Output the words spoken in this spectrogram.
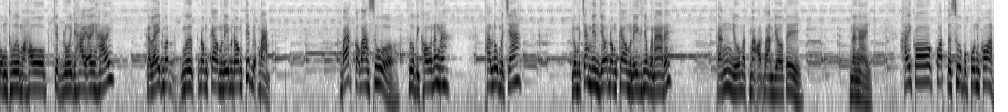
ពងធ្វើមហូបចិត្តរួចហើយអីហើយកលេចមកមើលដុំកែវមณีម្ដងទៀតវាបាត់បាទក៏បានសួរសួរភិក្ខុហ្នឹងណាថាលោកម្ចាស់លោកម្ចាស់មានយកដុំកែវមณีខ្ញុំកណាទេថាំងញោមអាត្មាអត់បានយកទេហ្នឹងហើយ ហើយក៏គាត់ទៅសួរប្រពន្ធគាត់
